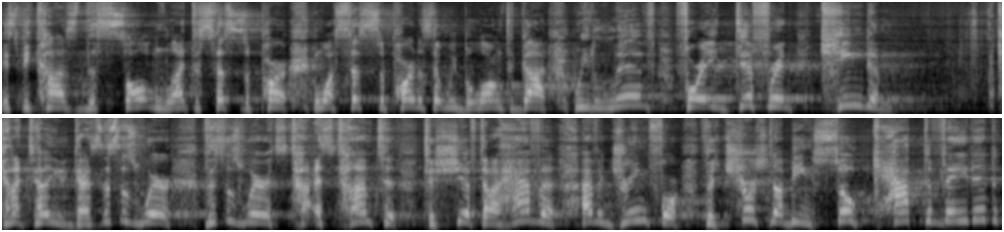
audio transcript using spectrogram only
it's because the salt and light that sets us apart. And what sets us apart is that we belong to God. We live for a different kingdom. Can I tell you guys, this is where, this is where it's, t- it's time to, to shift. And I have, a, I have a dream for the church not being so captivated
